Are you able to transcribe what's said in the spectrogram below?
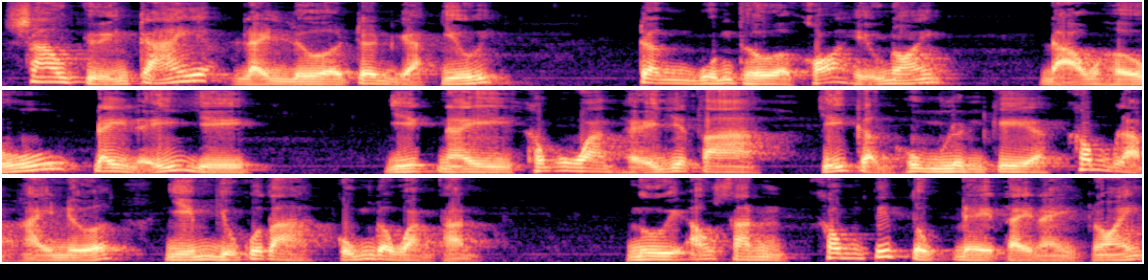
sao chuyện trái lại lừa trên gạt dưới. Trần quận thừa khó hiểu nói, đạo hữu đây là ý gì? Việc này không có quan hệ với ta, chỉ cần hung linh kia không làm hại nữa, nhiệm vụ của ta cũng đã hoàn thành. Người áo xanh không tiếp tục đề tài này nói,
